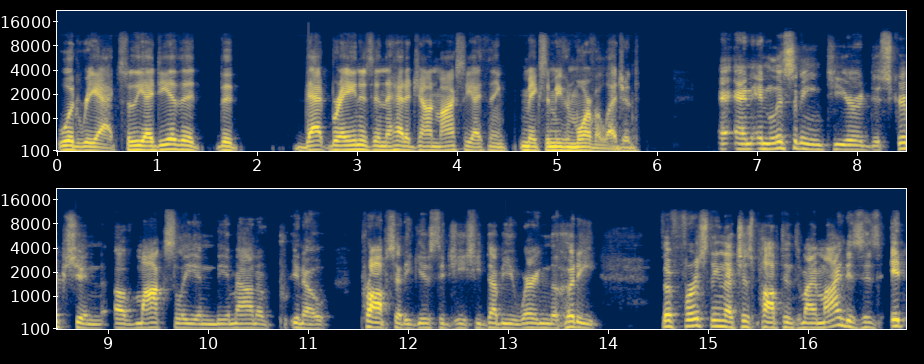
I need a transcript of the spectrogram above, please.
would react. So the idea that that that brain is in the head of Jon Moxley, I think makes him even more of a legend. And in listening to your description of Moxley and the amount of you know props that he gives to GCW wearing the hoodie, the first thing that just popped into my mind is is it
